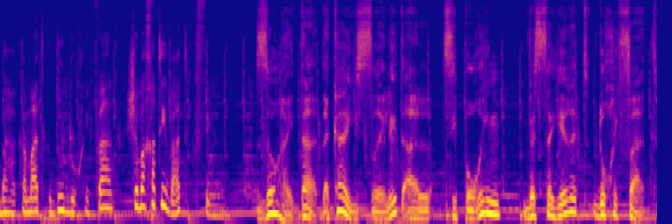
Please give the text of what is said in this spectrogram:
בהקמת גדוד דוכיפת שבחטיבת כפיר. זו הייתה דקה ישראלית על ציפורים וסיירת דוכיפת.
